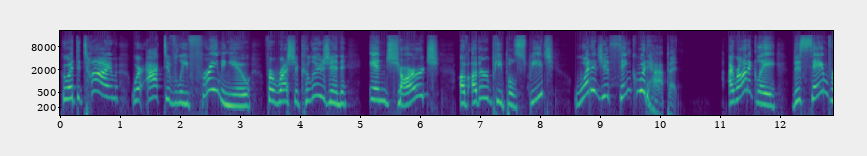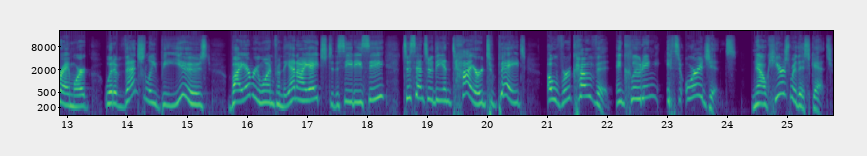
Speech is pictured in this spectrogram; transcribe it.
who at the time were actively framing you for Russia collusion in charge of other people's speech, what did you think would happen? Ironically, this same framework would eventually be used by everyone from the NIH to the CDC to censor the entire debate over COVID, including its origins. Now, here's where this gets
